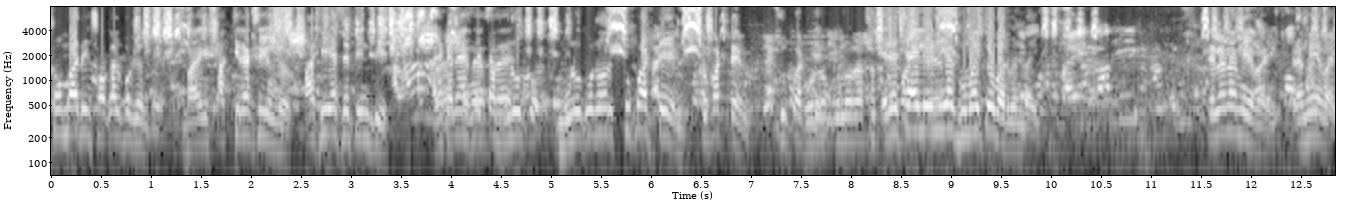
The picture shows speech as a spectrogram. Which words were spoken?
সোমবার দিন সকাল পর্যন্ত। ভাই সাক্ষী রাখছি কিন্তু। পাখি আছে তিন পিস আর এখানে আছে একটা blue blue conure super tame super tame super tame ব্লুগুলোর আছে এটা চাইলে নিয়ে ঘুমাইতেও পারবেন ভাই। ছেলে না মেয়ে ভাই? এটা মেয়ে ভাই।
